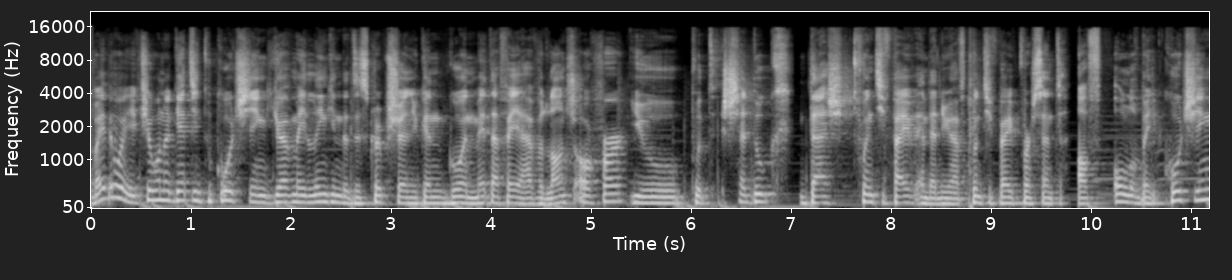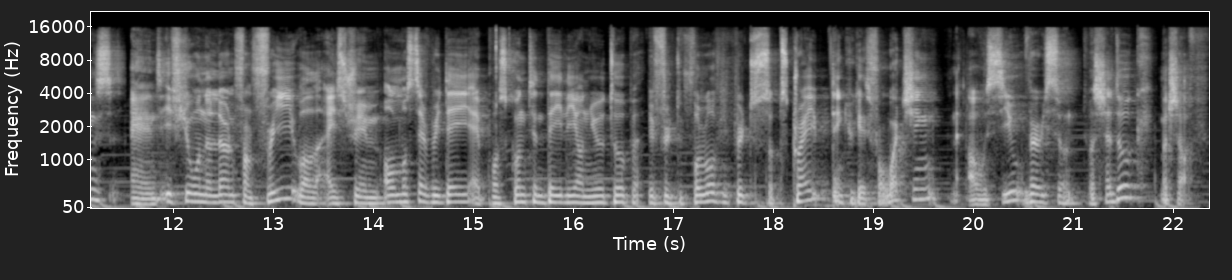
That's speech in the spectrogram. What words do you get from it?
By the way, if you wanna get into coaching, you have my link in the description. You can go on Metafy, I have a launch offer. You put Chaddouk-25 and then you have 25% off all of my coachings. And if you want to learn from free, well, I stream almost every day. I post content daily on YouTube. Feel free to follow, feel free to subscribe. Thank you guys for watching. I will see you very soon. It was Chaddouk. Much love.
